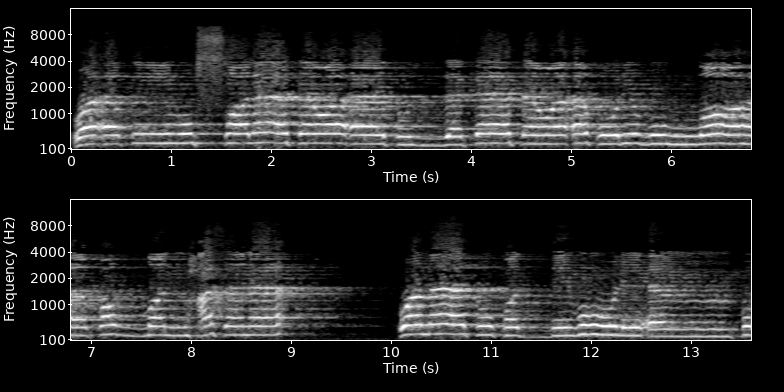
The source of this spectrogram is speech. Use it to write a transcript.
وأقيموا الصلاة وآتوا الزكاة وأقرضوا الله قرضا حسنا وما تقدموا لأنفسكم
